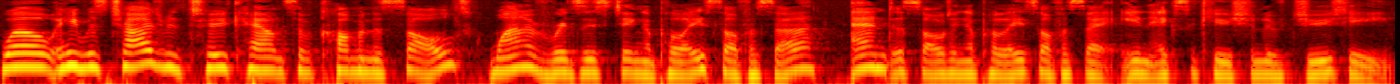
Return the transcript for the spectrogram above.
Well, he was charged with two counts of common assault, one of resisting a police officer, and assaulting a police officer in execution of duty.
